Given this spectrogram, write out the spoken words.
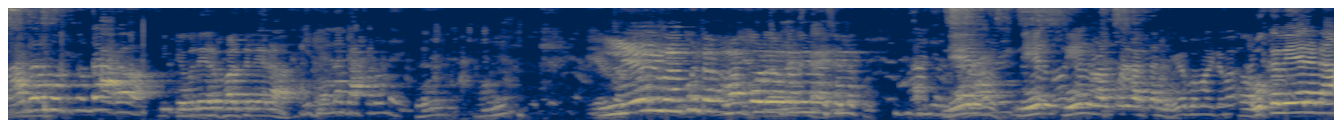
మార్గాలు ముట్టుకుంటారో నీకు ఎవరు ఏర్పడతలేరా నీ పిల్లలకి అక్కడ ఉన్నాయి రంకోడి నేను నేను నేను కడతాను. ఒకవేళ నా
